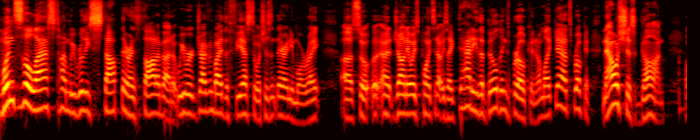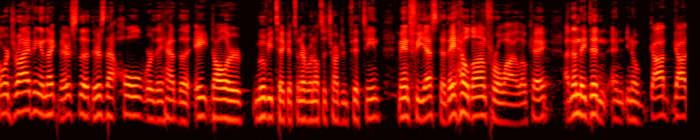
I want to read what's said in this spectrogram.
When's the last time we really stopped there and thought about it? We were driving by the Fiesta, which isn't there anymore, right? Uh, so uh, uh Johnny always points it out. He's like, "Daddy, the building's broken." And I'm like, "Yeah, it's broken." Now it's just gone. And we're driving, and like, there's the there's that hole where they had the eight dollar movie tickets when everyone else is charging fifteen. Man, Fiesta, they held on for a while, okay, and then they didn't. And you know, God, God,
